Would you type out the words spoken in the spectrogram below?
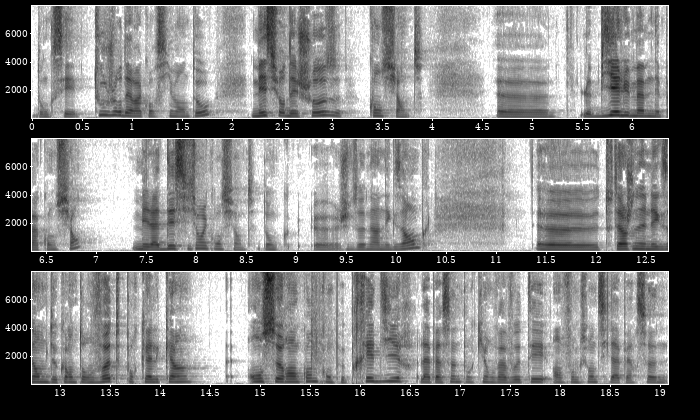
Donc c'est toujours des raccourcis mentaux, mais sur des choses conscientes. Euh, le biais lui-même n'est pas conscient, mais la décision est consciente. Donc euh, je vais vous donner un exemple. Euh, tout à l'heure, je donnais l'exemple de quand on vote pour quelqu'un on se rend compte qu'on peut prédire la personne pour qui on va voter en fonction de si la personne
